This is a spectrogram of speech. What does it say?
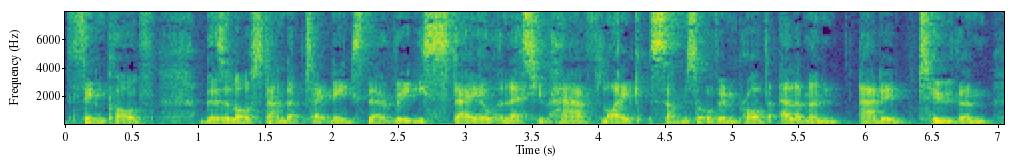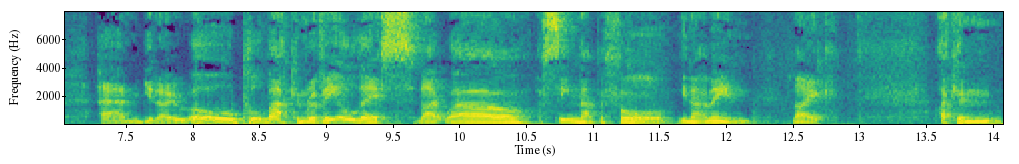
think of. There's a lot of stand up techniques that are really stale unless you have like some sort of improv element added to them. Um, you know oh pull back and reveal this. Like well i've seen that before. You know what i mean? Like I can.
